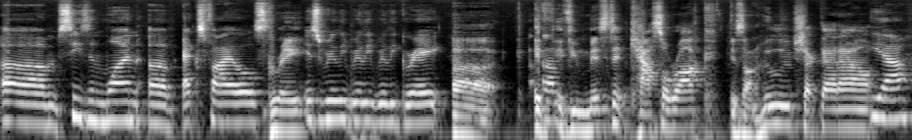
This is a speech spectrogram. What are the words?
um, season one of X Files. Great. is really, really, really great. Uh, if, Um, if you missed it, Castle Rock is on Hulu. Check that out. Yeah.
